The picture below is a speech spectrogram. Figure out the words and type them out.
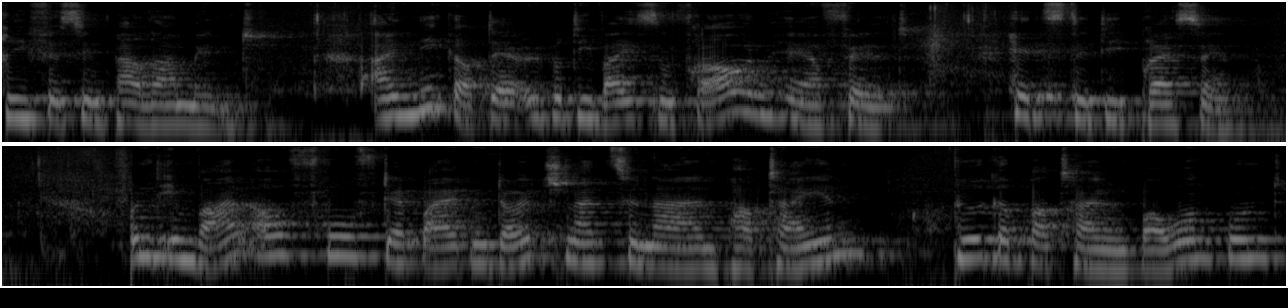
rief es im Parlament. Ein Nigger, der über die weißen Frauen herfällt, hetzte die Presse. Und im Wahlaufruf der beiden deutschnationalen Parteien, Bürgerpartei und Bauernbund,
